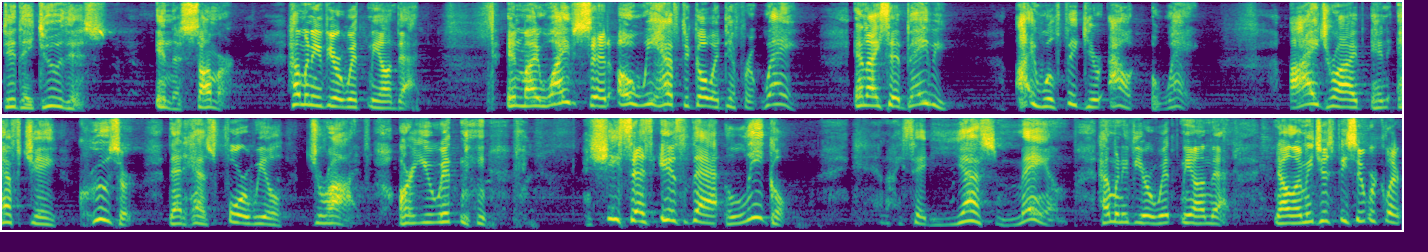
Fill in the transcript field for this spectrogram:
did they do this in the summer? How many of you are with me on that? And my wife said, Oh, we have to go a different way. And I said, Baby, I will figure out a way. I drive an FJ Cruiser that has four wheel drive. Are you with me? And she says, Is that legal? And I said, Yes, ma'am. How many of you are with me on that? Now, let me just be super clear.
